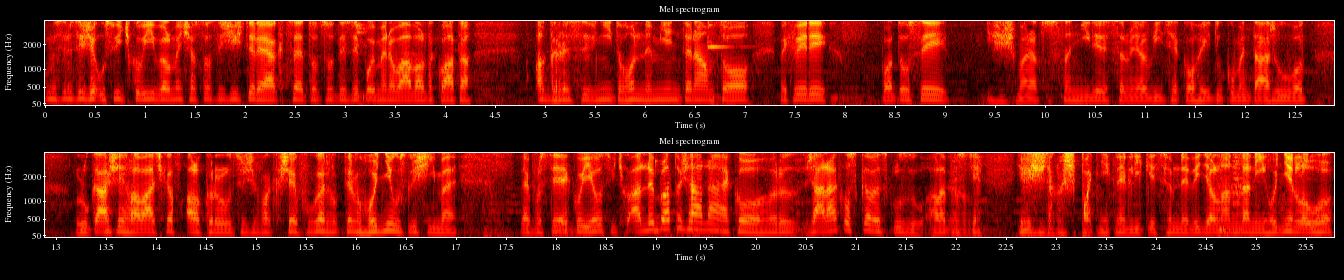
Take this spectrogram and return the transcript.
myslím si, že u svíčkový velmi často slyšíš ty reakce, to, co ty si pojmenovával, taková ta agresivní, toho neměňte nám to, ve chvíli, pamatuju si, Ježišmarja, to snad nikdy jsem měl víc jako hejtu komentářů od Lukáše Hlaváčka v Alkronu, což je fakt šéf kuchař, o kterém hodně uslyšíme, tak prostě jako jeho svíčku. A nebyla to žádná jako, roz, žádná koska ve skluzu, ale prostě, ježiš, takhle špatně knedlíky jsem neviděl nandaný hodně dlouho.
